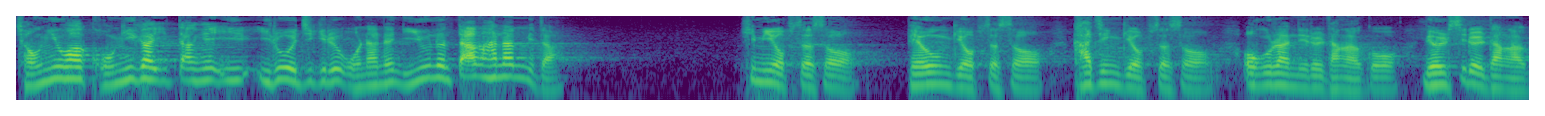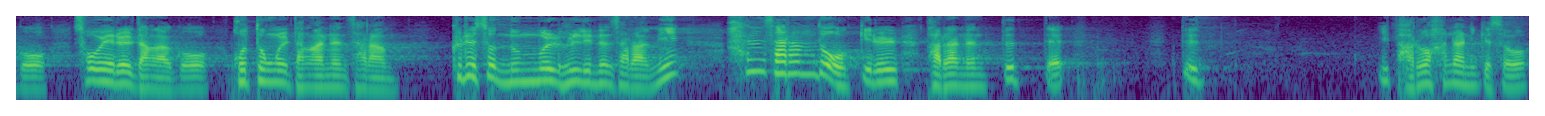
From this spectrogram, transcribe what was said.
정의와 공의가 이 땅에 이루어지기를 원하는 이유는 딱 하나입니다. 힘이 없어서, 배운 게 없어서, 가진 게 없어서, 억울한 일을 당하고, 멸시를 당하고, 소외를 당하고, 고통을 당하는 사람, 그래서 눈물 흘리는 사람이 한 사람도 없기를 바라는 뜻, 뜻이 바로 하나님께서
